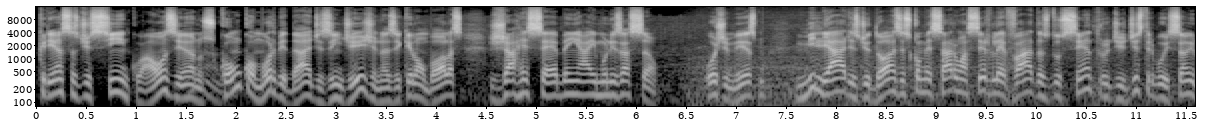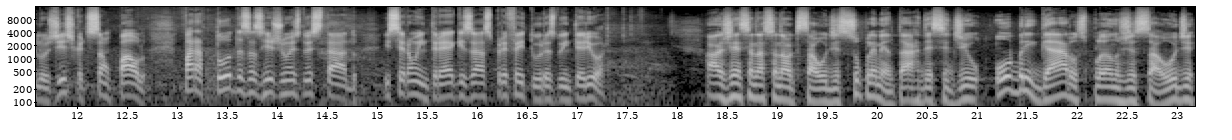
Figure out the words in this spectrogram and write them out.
crianças de 5 a 11 anos com comorbidades indígenas e quilombolas já recebem a imunização. Hoje mesmo, milhares de doses começaram a ser levadas do Centro de Distribuição e Logística de São Paulo para todas as regiões do estado e serão entregues às prefeituras do interior. A Agência Nacional de Saúde Suplementar decidiu obrigar os planos de saúde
